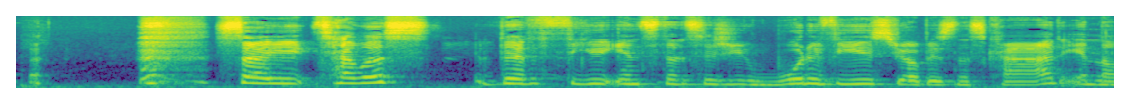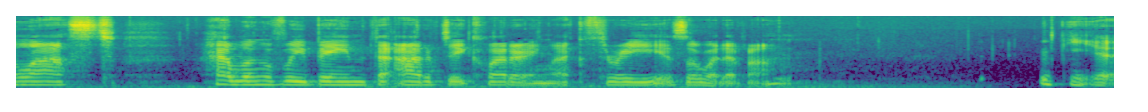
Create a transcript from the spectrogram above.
so tell us the few instances you would have used your business card in the last. How long have we been the art of decluttering? Like three years or whatever. Yeah.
